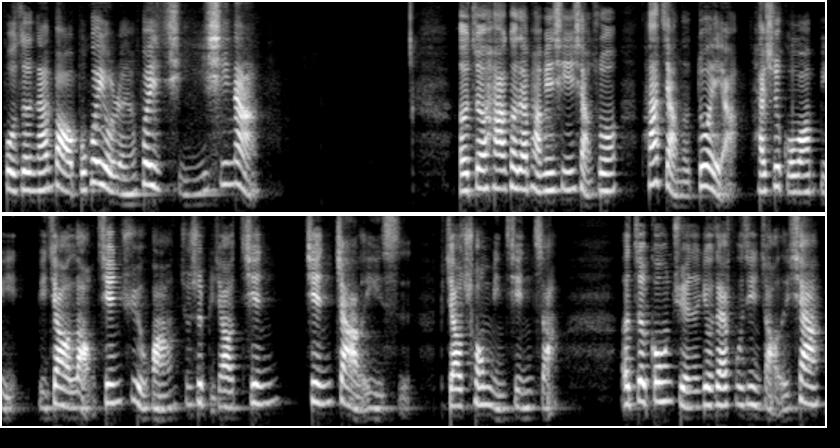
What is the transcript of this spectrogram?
否则难保不会有人会起疑心呐。而这哈克在旁边心里想说：“他讲的对呀，还是国王比比较老奸巨猾，就是比较奸奸诈的意思，比较聪明奸诈。”而这公爵呢，又在附近找了一下，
